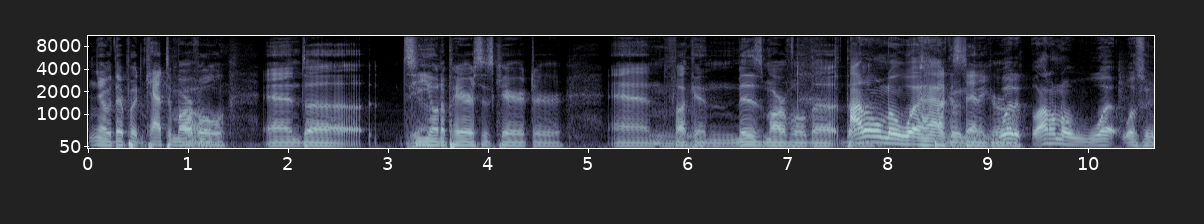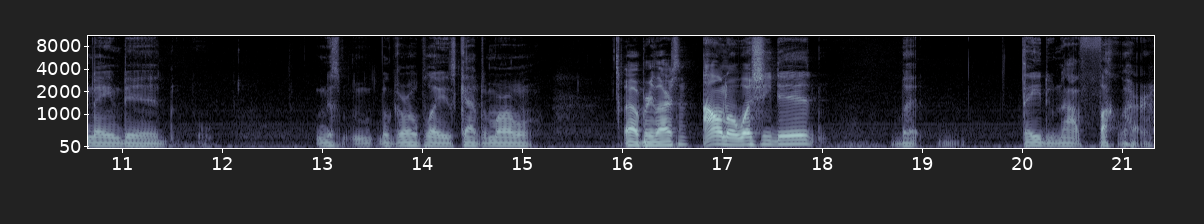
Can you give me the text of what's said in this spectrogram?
you know, they're putting Captain Marvel and uh, Teyonah Parris's character and fucking Ms. Marvel. The, the Mm. I don't know what happened. Pakistani girl. What I don't know what what's her name did. Miss the girl plays Captain Marvel. Oh, Brie Larson. I don't know what she did, but they do not fuck with her.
